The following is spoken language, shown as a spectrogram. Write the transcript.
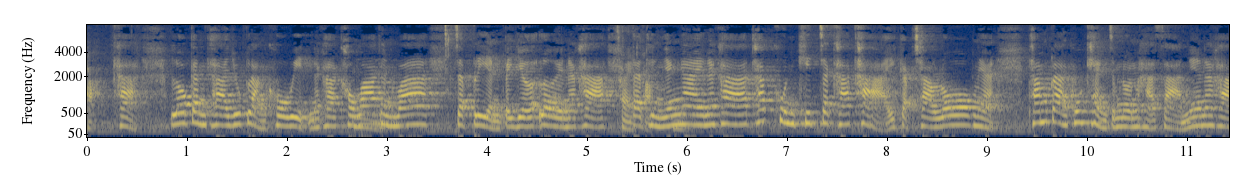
ค่ะ ค่ะ โลกการค้ายุคหลังโควิดนะคะเขาว่ากันว่าจะเปลี่ยนไปเยอะเลยนะคะใช่ค่ะแต่ถึงยังไงนะคะ ถ้าคุณคิดจะค้าขายกับชาวโลกเนี่ยท่ามกลางคู่แข่งจำนวนมหาศาลเนี่ยนะคะ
